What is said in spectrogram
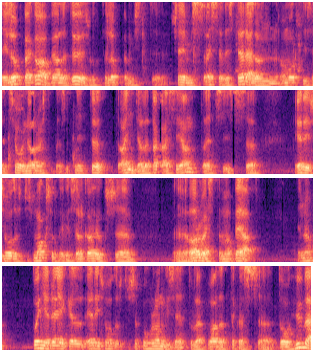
ei lõpe ka peale töösuhte lõppemist, see, mis asjadest järel on amortisatsiooni arvestades, et neid tööandjale tagasi ei anta, et siis äh, erisoodustusmaksudega seal kahjuks äh, arvestama peab. ja noh, põhireegel erisoodustuse puhul ongi see, et tuleb vaadata, kas too hüve,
